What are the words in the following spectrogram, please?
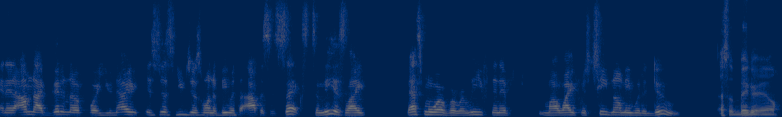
and then I'm not good enough for you. Now it's just you just want to be with the opposite sex. To me, it's like that's more of a relief than if my wife was cheating on me with a dude. That's a bigger L.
